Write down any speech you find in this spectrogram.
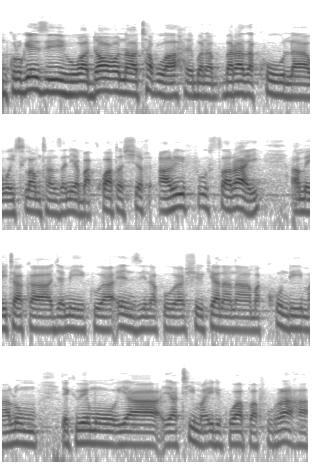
Mkurugenzi wa dao na tabla eh, bwana Baraza Kuu la Waislamu Tanzania BAKWATA Sheikh Arifu Sarai ameitaka jamii kuyaenzi na kushirikiana na makundi maalum yakiwemo ya yatima ili kuwapa furaha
